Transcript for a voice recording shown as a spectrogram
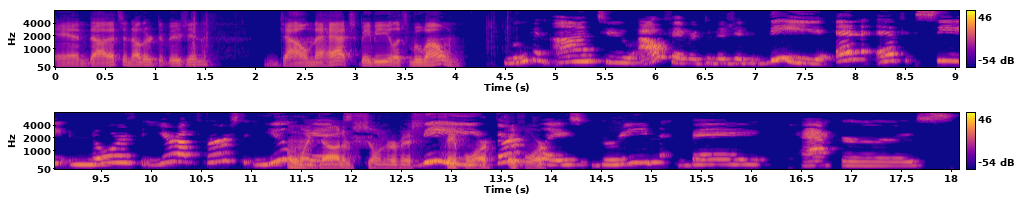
And uh, that's another division down the hatch, baby. Let's move on. Moving on to our favorite division, the NFC North. You're up first. You Oh my god, I'm so nervous. The Say four. third Say four. place Green Bay Packers.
